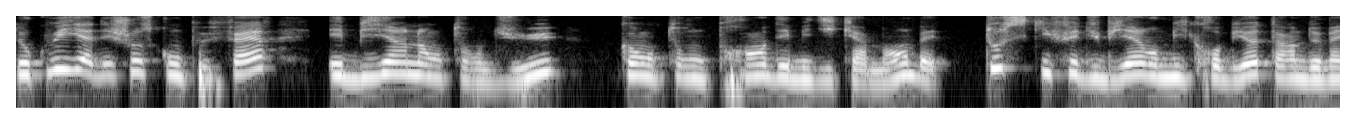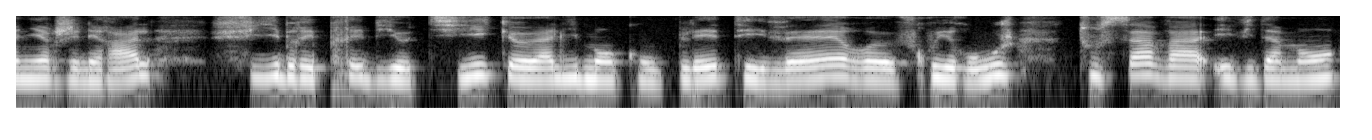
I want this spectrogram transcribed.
Donc oui, il y a des choses qu'on peut faire. Et bien entendu, quand on prend des médicaments, ben, tout ce qui fait du bien au microbiote hein, de manière générale, fibres et prébiotiques, euh, aliments complets, thé vert, euh, fruits rouges, tout ça va évidemment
